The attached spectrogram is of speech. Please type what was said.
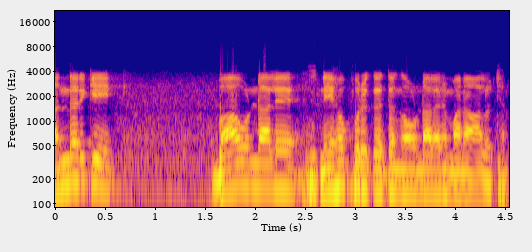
అందరికీ బాగుండాలి స్నేహపూర్వకంగా ఉండాలని మన ఆలోచన.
